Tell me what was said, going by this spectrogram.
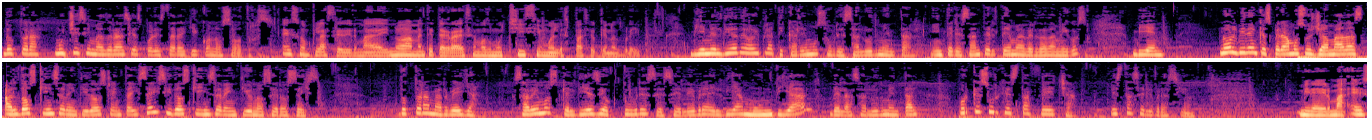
Doctora, muchísimas gracias por estar aquí con nosotros. Es un placer, Irma, y nuevamente te agradecemos muchísimo el espacio que nos brindas. Bien, el día de hoy platicaremos sobre salud mental. Interesante el tema, ¿verdad amigos? Bien, no olviden que esperamos sus llamadas al 215-2236 y 215-2106. Doctora Marbella, sabemos que el 10 de octubre se celebra el Día Mundial de la Salud Mental. ¿Por qué surge esta fecha, esta celebración? Mira, Irma, es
